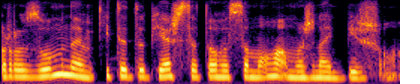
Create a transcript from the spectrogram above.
розумним, і ти доб'єшся того самого, а може навіть більшого.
